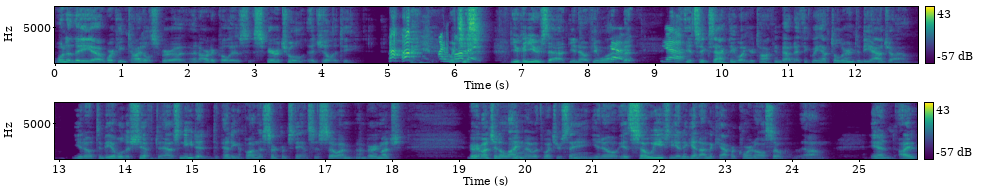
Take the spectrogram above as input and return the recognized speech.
One of the uh, working titles for a, uh, an article is Spiritual Agility. I which love is, it. You can use that, you know, if you want, yes. but yeah, it's exactly what you're talking about. I think we have to learn to be agile, you know, to be able to shift as needed depending upon the circumstances. So I'm, I'm very much very much in alignment with what you're saying. You know, it's so easy. And again, I'm a Capricorn also. Um, and I,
